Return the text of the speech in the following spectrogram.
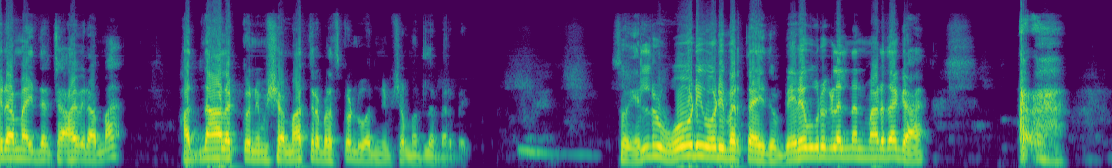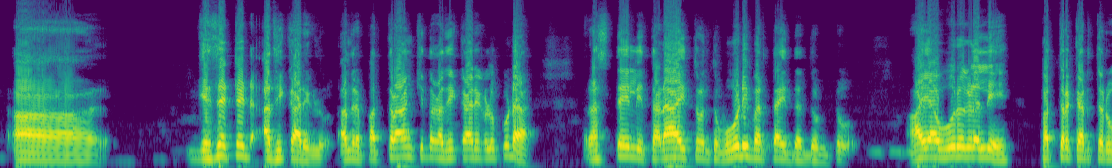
ವಿರಾಮ ಇದ್ದರೆ ಚಹಾ ವಿರಾಮ, ಹದಿನಾಲ್ಕು ನಿಮಿಷ ಮಾತ್ರ ಬಳಸ್ಕೊಂಡು ಒಂದು ನಿಮಿಷ ಮೊದಲೇ ಬರಬೇಕು. ಸೊ ಎಲ್ಲರೂ ಓಡಿ ಓಡಿ ಬರ್ತಾ ಇದ್ರು. ಬೇರೆ ಊರುಗಳಲ್ಲಿ ನಾನು ಮಾಡಿದಾಗ ಗೆಜೆಟೆಡ್ ಅಧಿಕಾರಿಗಳು, ಅಂದ್ರೆ ಪತ್ರಾಂಕಿತ ಅಧಿಕಾರಿಗಳು ಕೂಡ ರಸ್ತೆಯಲ್ಲಿ ತಡ ಆಯಿತು ಅಂತ ಓಡಿ ಬರ್ತಾ ಇದ್ದದ್ದುಂಟು. ಆಯಾ ಊರುಗಳಲ್ಲಿ ಪತ್ರಕರ್ತರು,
